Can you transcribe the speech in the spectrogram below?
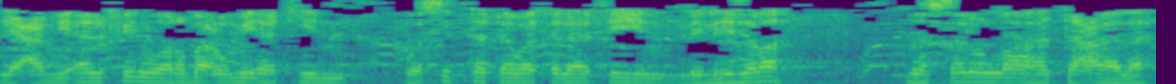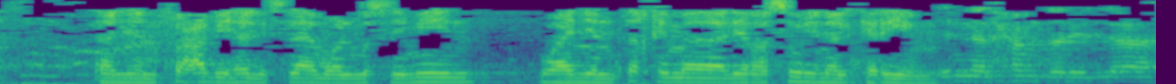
لعام 1436 للهجرة. نسأل الله تعالى أن ينفع بها الإسلام والمسلمين وأن ينتقم لرسولنا الكريم. إن الحمد لله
